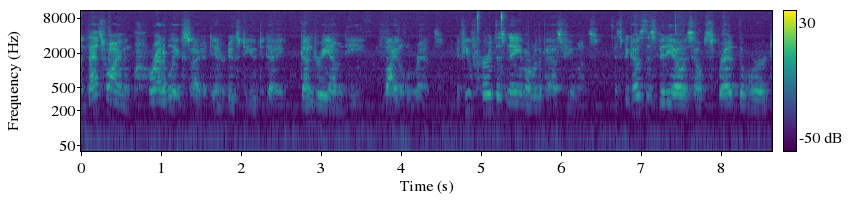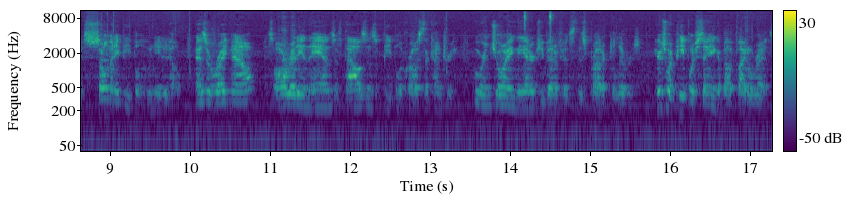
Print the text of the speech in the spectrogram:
And that's why I'm incredibly excited to introduce to you today Gundry MD Vital Reds. If you've heard this name over the past few months, it's because this video has helped spread the word to so many people who needed help. As of right now, it's already in the hands of thousands of people across the country who are enjoying the energy benefits this product delivers. Here's what people are saying about Vital Reds.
